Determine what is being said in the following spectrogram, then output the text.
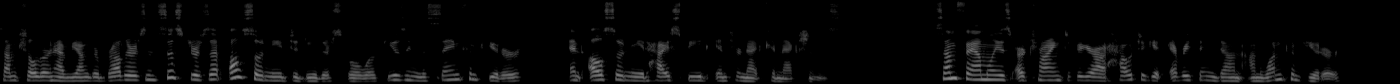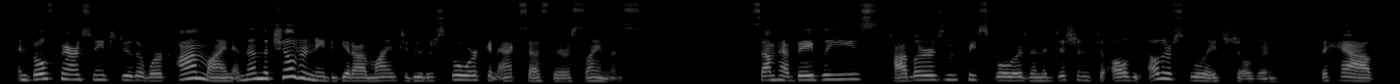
Some children have younger brothers and sisters that also need to do their schoolwork using the same computer and also need high speed internet connections. Some families are trying to figure out how to get everything done on one computer and both parents need to do their work online, and then the children need to get online to do their schoolwork and access their assignments. Some have babies, toddlers, and preschoolers in addition to all the other school age children they have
